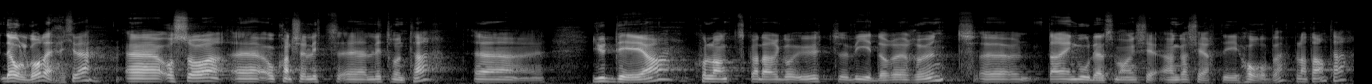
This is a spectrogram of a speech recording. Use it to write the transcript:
Det er Ålgård, det, er ikke det? Eh, og, så, eh, og kanskje litt, eh, litt rundt her. Judea, hvor langt skal dere gå ut videre rundt? Det er en god del som er engasjert i Horve, bl.a. her.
